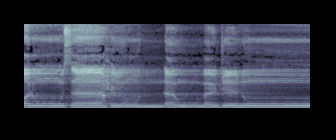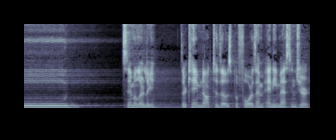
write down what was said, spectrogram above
قالوا ساحر أو مجنون Similarly, there came not to those before them any messenger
